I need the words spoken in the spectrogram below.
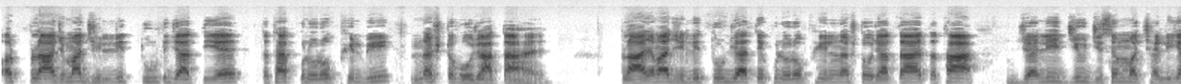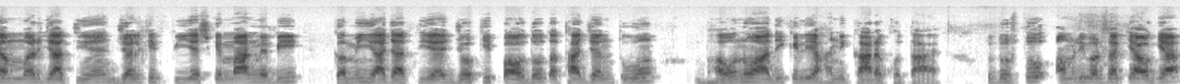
और प्लाज्मा झिल्ली टूट जाती है तथा क्लोरोफिल भी नष्ट हो जाता है। प्लाज्मा झिल्ली टूट जाती है, क्लोरोफिल नष्ट हो जाता है तथा जली जीव जिसमें मछलियाँ मर जाती हैं, जल के पीएच के मान में भी कमी आ जाती है, जो कि पौधों तथा जंतुओं, भवनों आदि के लिए हानिकारक होता है। तो दोस्तों अम्ली वर्षा क्या हो गया?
